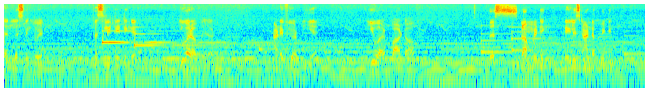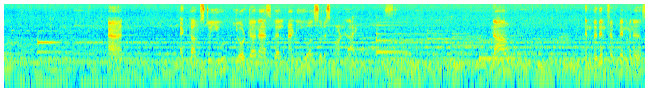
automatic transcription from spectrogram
then listening to it, facilitating it, you are aware. And if you are BA, you are part of this Scrum meeting, daily stand up meeting. And it comes to you, your turn as well, and you also respond like. Now, and within 15 minutes,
